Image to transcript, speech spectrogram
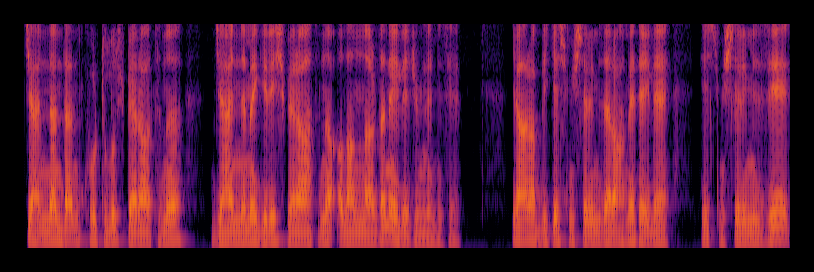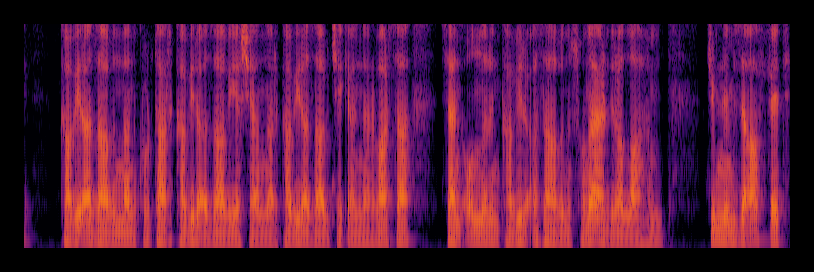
cehennemden kurtuluş beratını, cehenneme giriş beratını alanlardan eyle cümlemizi. Ya Rabbi geçmişlerimize rahmet eyle, geçmişlerimizi kabir azabından kurtar. Kabir azabı yaşayanlar, kabir azabı çekenler varsa sen onların kabir azabını sona erdir Allah'ım. Cümlemizi affet,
